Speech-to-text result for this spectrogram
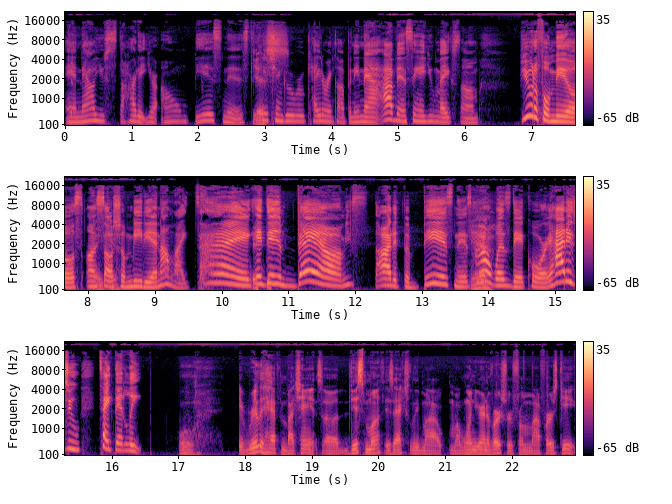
and now you started your own business, Yes. Kitchen Guru Catering Company. Now, I've been seeing you make some beautiful meals on Thank you. social media, and I'm like, dang. and then, bam, you started the business. Yeah. How was that, Corey? How did you take that leap? Oh, it really happened by chance. Uh, this month is actually my, my one year anniversary from my first gig.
